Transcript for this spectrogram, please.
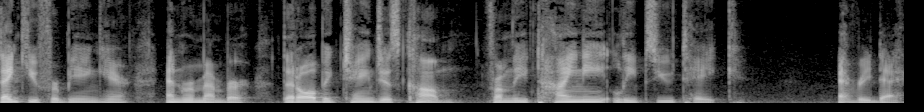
Thank you for being here. And remember that all big changes come from the tiny leaps you take every day.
